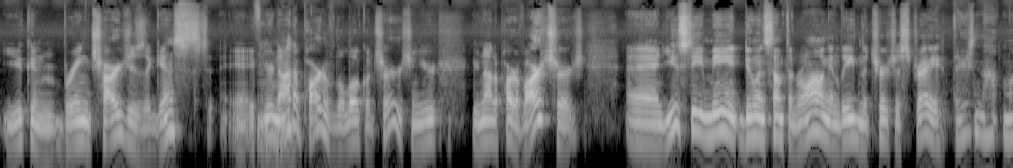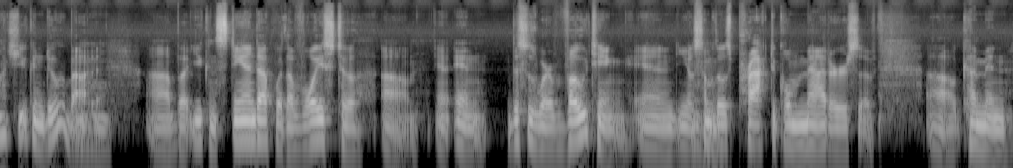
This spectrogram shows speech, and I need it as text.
you can bring charges against if you're not a Mm-hmm. part of the local church and you're you're not a part of our church and you see me doing something wrong and leading the church astray there's not much you can do about Mm-hmm. it uh, but you can stand up with a voice to um, and, and this is where voting and you know some of Mm-hmm. those practical matters of uh, come in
